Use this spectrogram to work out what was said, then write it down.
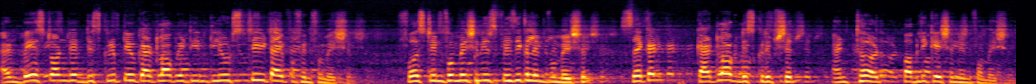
and based on the descriptive catalog, it includes three types of information. First information is physical information, second catalog description, and third publication information.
